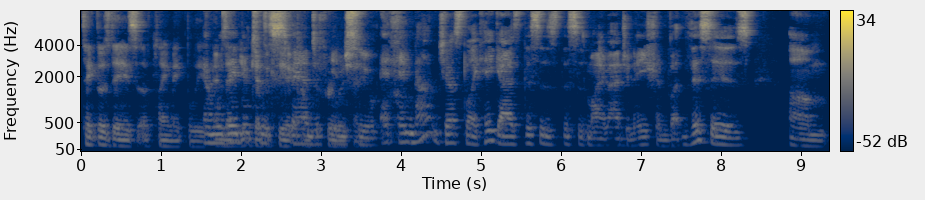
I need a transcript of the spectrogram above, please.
take those days of playing make believe, And and, was then able you get to to see it come expand to fruition. into and, and not just like, hey guys, this is this is my imagination, but this is um,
